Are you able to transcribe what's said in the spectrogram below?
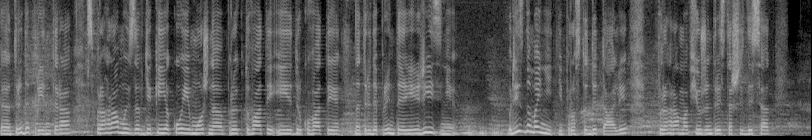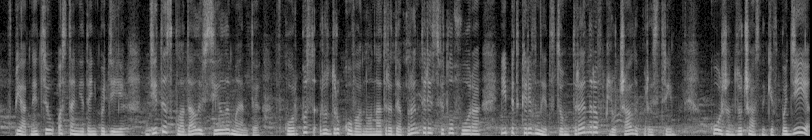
3D-принтера, з програмою, завдяки якої можна проєктувати і друкувати на 3D-принтері різні, різноманітні просто деталі. Програма Fusion 360. В п'ятницю, останній день події, діти складали всі елементи. В корпус роздруковано на 3D-принтері світлофора і під керівництвом тренера включали пристрій. Кожен з учасників події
